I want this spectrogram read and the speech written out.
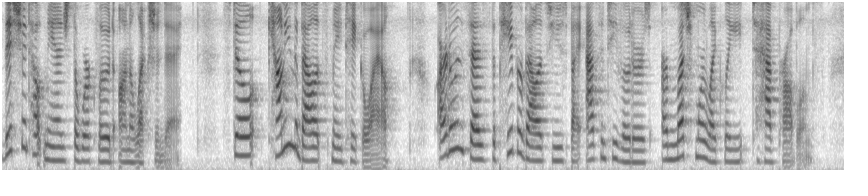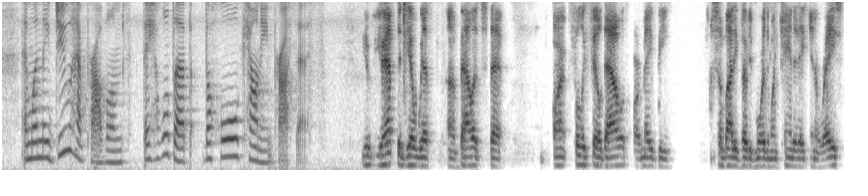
This should help manage the workload on election day. Still, counting the ballots may take a while. Ardoin says the paper ballots used by absentee voters are much more likely to have problems. And when they do have problems, they hold up the whole counting process. You, you have to deal with uh, ballots that aren't fully filled out or maybe somebody voted more than one candidate in a race.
